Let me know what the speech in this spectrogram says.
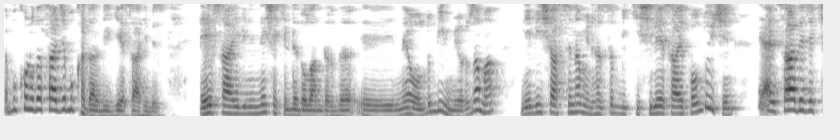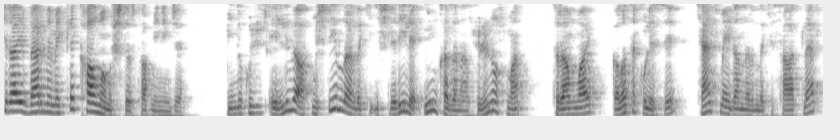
Bu konuda sadece bu kadar bilgiye sahibiz. Ev sahibini ne şekilde dolandırdı, e, ne oldu bilmiyoruz ama nevi şahsına münhasır bir kişiliğe sahip olduğu için yani sadece kirayı vermemekle kalmamıştır tahminimce. 1950 ve 60'lı yıllardaki işleriyle ün kazanan Sülün Osman, tramvay, Galata Kulesi, kent meydanlarındaki saatler,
